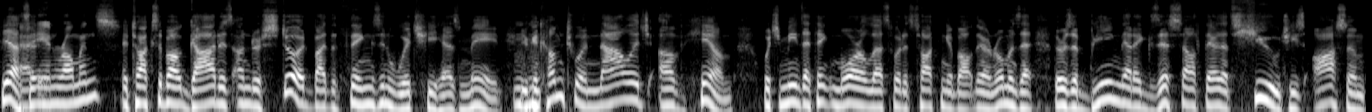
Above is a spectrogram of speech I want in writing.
Yes, Uh, it- in Romans. It talks about God is understood by the things in which he has made. You Mm-hmm. can come to a knowledge of him, which means, I think, more or less what it's talking about there in Romans that there's a being that exists out there that's huge. He's awesome.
